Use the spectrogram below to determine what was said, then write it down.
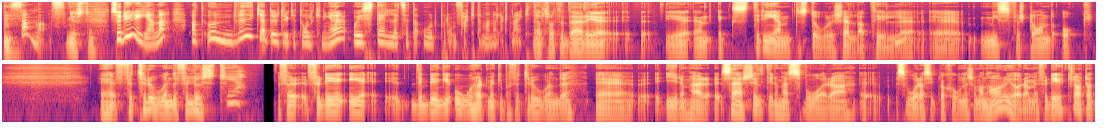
Mm. tillsammans. Just det. Så det är det ena, att undvika att uttrycka tolkningar och istället sätta ord på de fakta man har lagt märke till. Jag tror att det där är, är en extremt stor källa till Mm. eh, missförstånd och eh, förtroendeförlust. Ja, För, för det, är, det bygger oerhört mycket på förtroende i de här, särskilt i de här svåra, eh, svåra situationer som man har att göra med. För det är klart att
